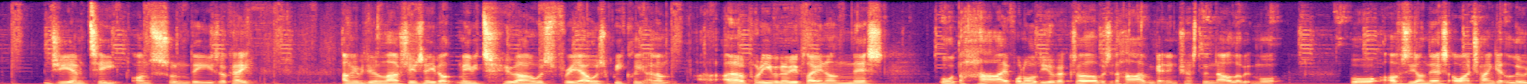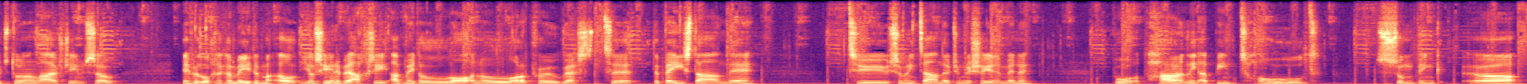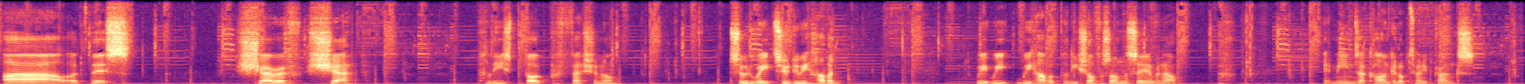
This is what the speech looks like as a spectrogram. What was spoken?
GMT on Sundays, okay? I'm going to be doing live streams maybe maybe two hours, three hours weekly, and I'm, I'm probably even going to be playing on this or the Hive, one or the other, because obviously the Hive I'm getting interested in now a little bit more. But obviously on this, I want to try and get loads done on live stream, so if it looks like I made, a, oh, you'll see in a bit, actually, I've made a lot and a lot of progress to the base down there, to something down there, which I'm going to show you in a minute. But apparently I've been told something uh, of this Sheriff Shep Police Dog Professional. So wait, so do we have a we, we, we have a police officer on the server now? it means I can't get up to any pranks.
